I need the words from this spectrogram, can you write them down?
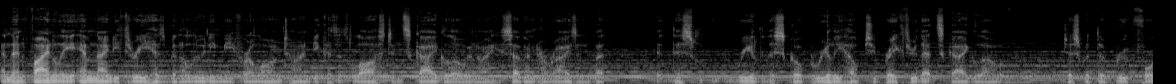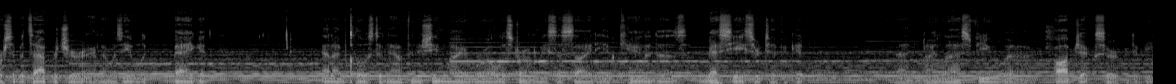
And then finally, M93 has been eluding me for a long time because it's lost in sky glow in my southern horizon. But this really, the scope really helps you break through that sky glow just with the brute force of its aperture. And I was able to bag it. And I'm close to now finishing my Royal Astronomy Society of Canada's Messier certificate. And my last few uh, objects are going to be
